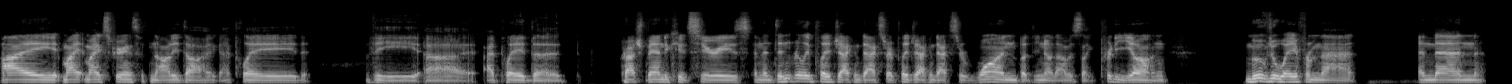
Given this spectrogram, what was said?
I my my experience with Naughty Dog, I played the uh I played the Crash Bandicoot series, and then didn't really play Jak and Daxter. I played Jak and Daxter one, but you know that was like pretty young. Moved away from that, and then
